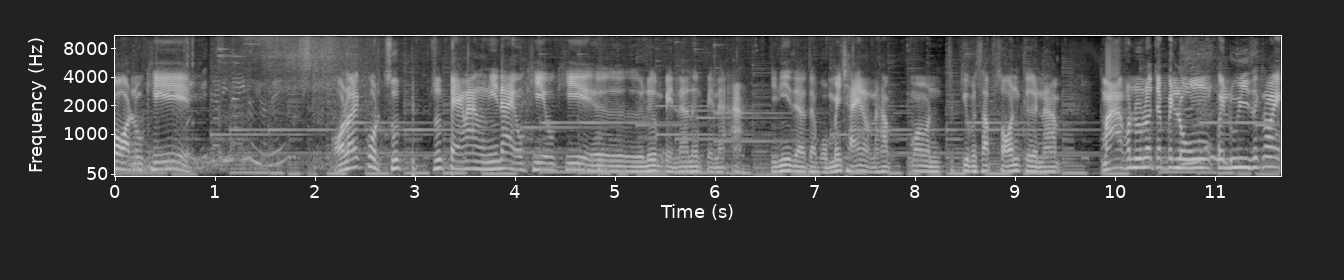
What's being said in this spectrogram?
ก่อนโอเค อ๋อแล้วกดซุดซุดแปลงร่างตรงนี้ได้โอเคโอเคเออเออเออเริ่มเป็นแล้วเริ่มเป็นแล้วอะทีนี้แต่แต่ผมไม่ใช้หรอกนะครับว่ามันสกิลมันซับซ้อนเกินนะครับ มาคนดูเราจะไปลงไปลุยสักหน่อย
